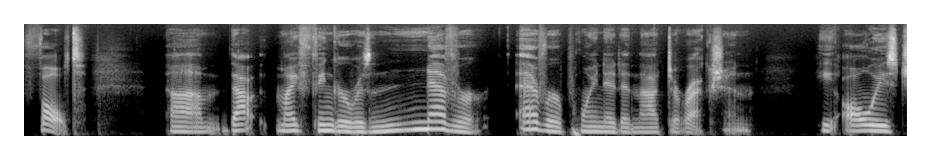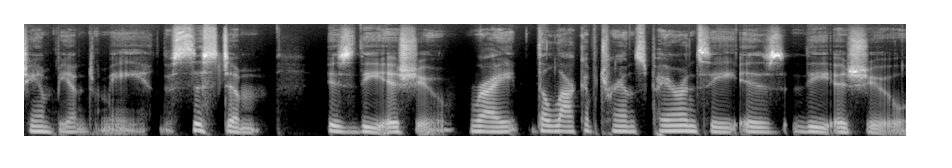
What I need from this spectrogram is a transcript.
fault. Um, that my finger was never ever pointed in that direction. He always championed me. The system is the issue, right? The lack of transparency is the issue.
